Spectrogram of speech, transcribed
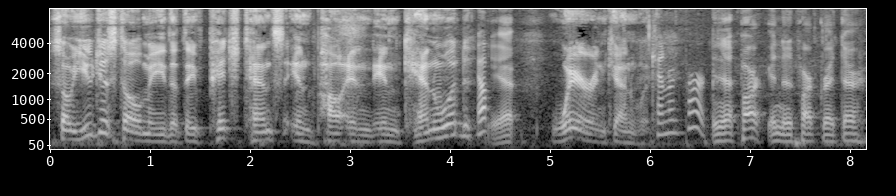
So you just told me that they've pitched tents in Pow- in, in Kenwood? Yep. Yep. Where in Kenwood? Kenwood Park. In that park, in the park right there.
